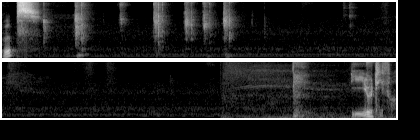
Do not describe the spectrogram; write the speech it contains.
Whoops. Beautiful.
